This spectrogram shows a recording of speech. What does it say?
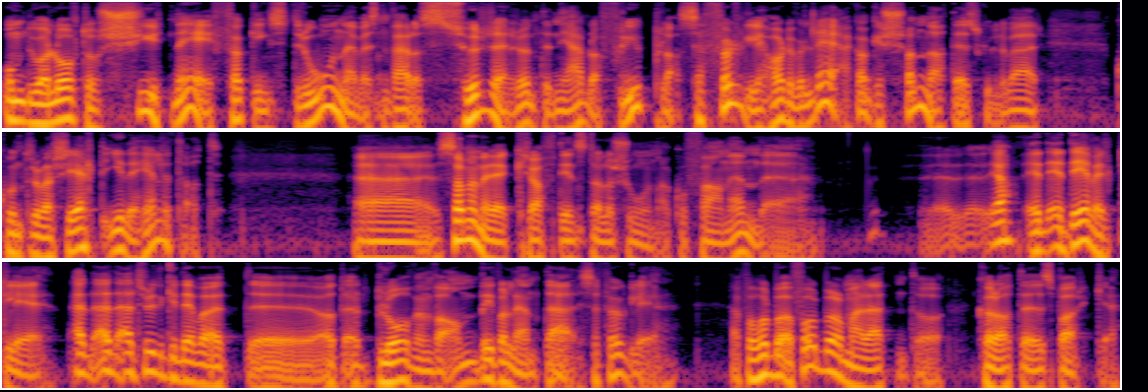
om du har lov til å skyte ned ei fuckings drone hvis den drar og surrer rundt en jævla flyplass, selvfølgelig har du vel det. Jeg kan ikke skjønne at det skulle være kontroversielt i det hele tatt. Uh, sammen med kraftinstallasjoner, hvor faen enn det er. Uh, ja, er, er det virkelig jeg, jeg, jeg trodde ikke det var et, uh, at, at loven var ambivalent der, selvfølgelig. Jeg forbeholder meg retten til å karatesparke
